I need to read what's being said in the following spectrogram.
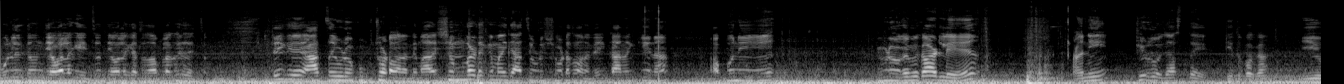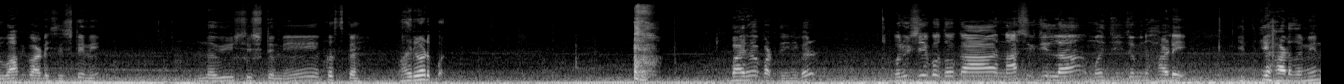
वणीला जाऊन देवाला घ्यायचं देवाला घेतलं आपला घरी जायचं. ठीक आहे आजचा व्हिडिओ खूप छोटा होणार आहे. मला शंभर टक्के माहिती आहे आजचा व्हिडिओ छोटाच होणार आहे. कारण की ना आपण व्हिडिओ कमी काढले आणि फिरलो जास्त आहे. तिथं बघा ही वाफवाडी सिस्टीम आहे. नवी सिस्टम आहे कसं काय भारी वाट पण बाहेर पडते पण पण विषय एक होतो का नाशिक जिल्हा म्हणजे जमीन हाडे इतकी हाड जमीन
